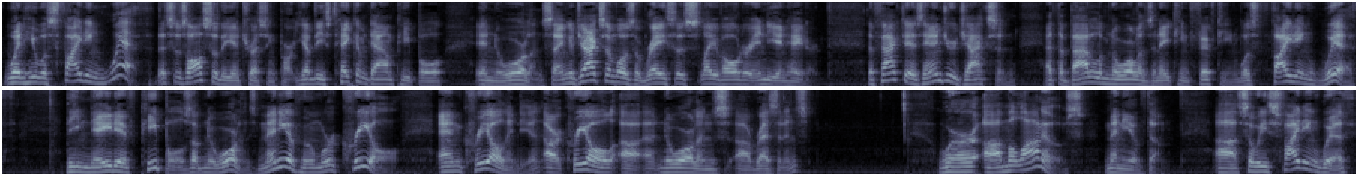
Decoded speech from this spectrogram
When he was fighting with, this is also the interesting part. You have these take him down people in New Orleans saying that Jackson was a racist, slaveholder, Indian hater. The fact is, Andrew Jackson at the Battle of New Orleans in 1815 was fighting with the native peoples of New Orleans, many of whom were Creole and Creole Indian or Creole uh, New Orleans uh, residents were uh, mulattoes, many of them. Uh, so he's fighting with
